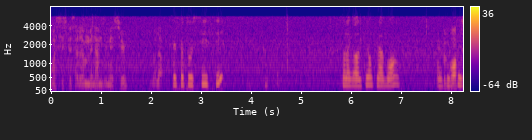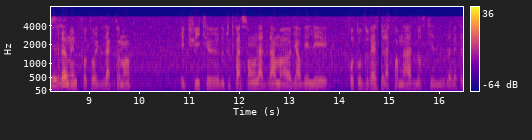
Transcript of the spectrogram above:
voici ce que ça donne, mesdames et messieurs. Voilà. Cette photo-ci ici, sur la grande on peut la voir. On peut peu voir que c'est la même photo exactement. Et puis que de toute façon, la dame a gardé les photos du reste de la promenade lorsqu'ils avaient fait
